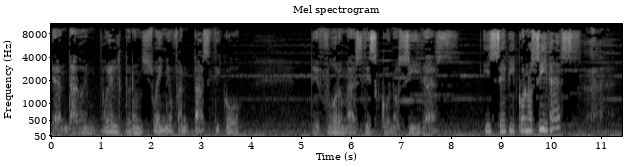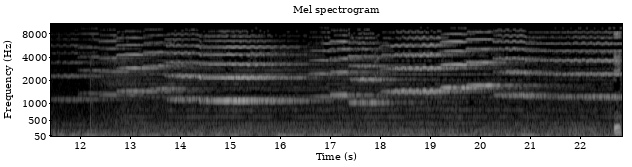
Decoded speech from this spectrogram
he andado envuelto en un sueño fantástico de formas desconocidas y semiconocidas. Y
